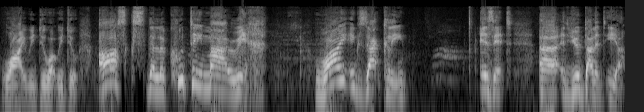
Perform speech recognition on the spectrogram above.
why we do what we do. Asks the Likutei Maharich, why exactly? is it uh, Yud Dalet Iyah?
